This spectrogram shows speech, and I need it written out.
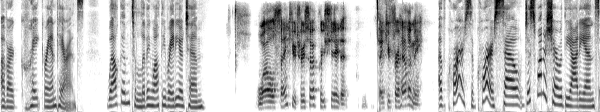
of our great grandparents. Welcome to Living Wealthy Radio, Tim. Well, thank you, Teresa. Appreciate it. Thank you for having me. Of course, of course. So, just want to share with the audience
